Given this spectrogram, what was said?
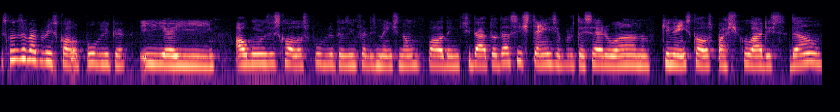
Mas quando você vai para uma escola pública e aí algumas escolas públicas, infelizmente, não podem te dar toda a assistência para o terceiro ano, que nem escolas particulares dão,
